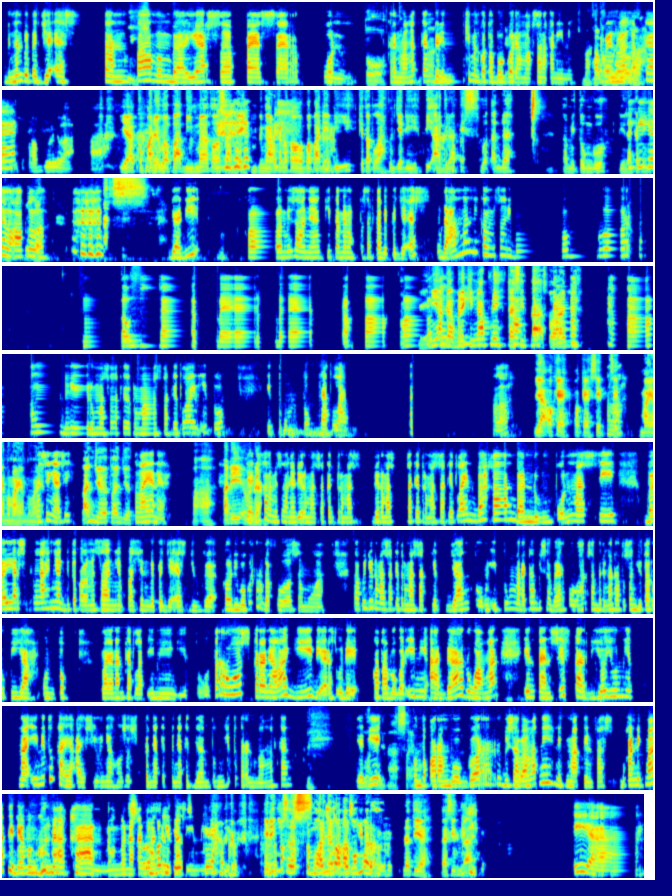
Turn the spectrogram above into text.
dengan BPJS tanpa Wih. membayar sepeser pun. Tuh. Keren banget kan? Dan itu cuma Kota Bogor yang melaksanakan ini. Keren banget kan? Alhamdulillah. Ya kepada Bapak Bima kalau saya mendengarkan atau Bapak Dedi, kita telah menjadi PR gratis buat Anda. Kami tunggu di rekening. Iya loh, aku loh. Jadi kalau misalnya kita memang peserta BPJS, udah aman nih kalau misalnya di Bogor nggak usah bayar, bayar apa apa Oke, ini agak breaking up nih Tesita suaranya. di rumah sakit rumah sakit lain itu itu untuk cat lab. Halo? Ya oke okay, oke okay, sip halo? sip. Lumayan lumayan lumayan. Masih nggak sih? Lanjut lanjut. Lumayan ya Uh, tadi jadi kalau misalnya di rumah sakit rumah di rumah sakit rumah sakit lain bahkan Bandung pun masih bayar setengahnya gitu kalau misalnya pasien BPJS juga. Kalau di Bogor kan udah full semua. Tapi di rumah sakit rumah sakit jantung itu mereka bisa bayar puluhan sampai dengan ratusan juta rupiah untuk pelayanan cat lab ini gitu. Terus kerennya lagi di RSUD Kota Bogor ini ada ruangan intensif kardio unit Nah, ini tuh kayak ICU-nya khusus penyakit-penyakit jantung gitu, keren banget kan? Jadi biasa, untuk orang Bogor bisa banget nih nikmatin pas bukan nikmatin ya menggunakan menggunakan Serem fasilitas ya, ini. ini khusus warga Kota Bogor gitu. berarti ya, Tesinta. iya.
